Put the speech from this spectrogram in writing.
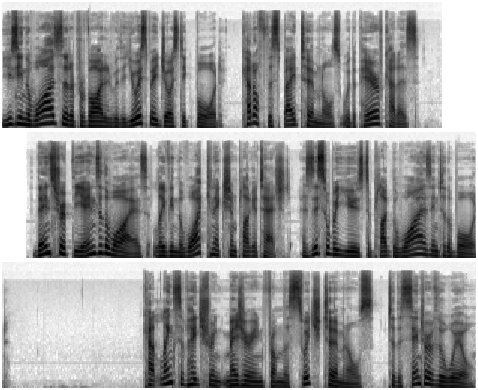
Using the wires that are provided with a USB joystick board, cut off the spade terminals with a pair of cutters. Then strip the ends of the wires, leaving the white connection plug attached, as this will be used to plug the wires into the board. Cut lengths of heat shrink measuring from the switch terminals to the center of the wheel.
